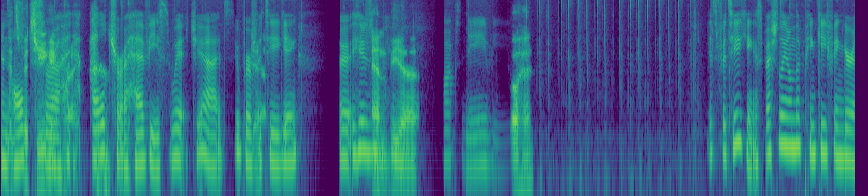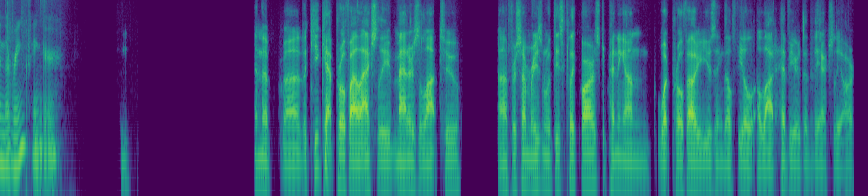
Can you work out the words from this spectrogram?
an It's ultra right? ultra heavy switch. Yeah, it's super Yeah. fatiguing. Uh, here's And the uh, Box Navy. go ahead. It's fatiguing, especially on the pinky finger and the ring finger. And the uh, the keycap profile actually matters a lot too. Uh, for some reason with these click bars, depending on what profile you're using, they'll feel a lot heavier than they actually are.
